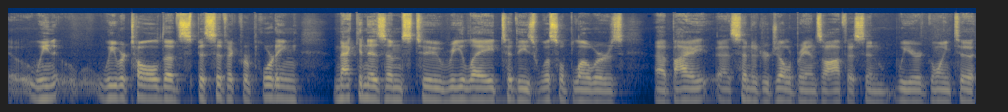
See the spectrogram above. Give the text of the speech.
we, we were told of specific reporting mechanisms to relay to these whistleblowers uh, by uh, Senator Gillibrand's office, and we are going to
